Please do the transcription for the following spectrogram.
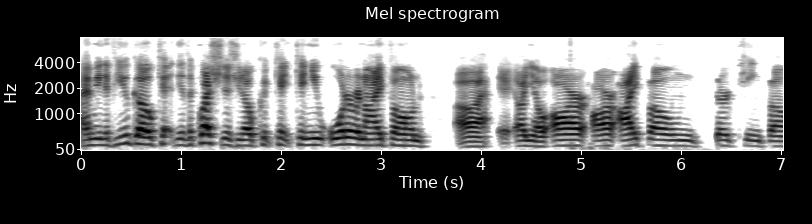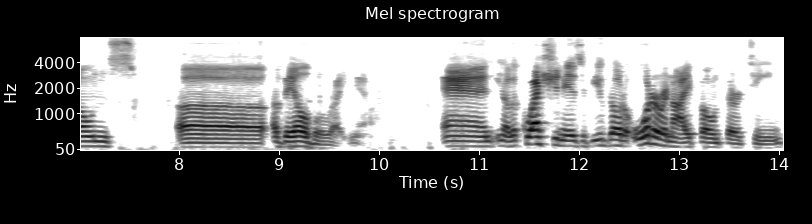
I mean, if you go, the question is, you know, could, can, can you order an iPhone? Uh, uh, you know, are are iPhone 13 phones uh, available right now? And you know, the question is, if you go to order an iPhone 13,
